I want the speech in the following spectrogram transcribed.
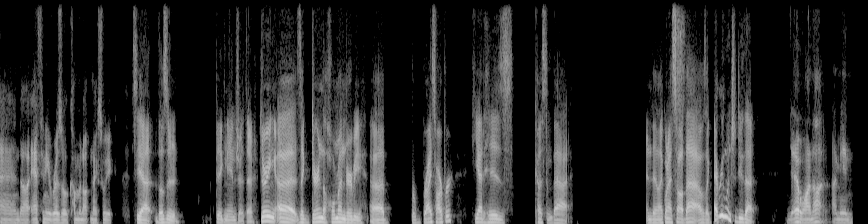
and uh, Anthony Rizzo coming up next week. So yeah, those are big names right there. During uh, it's like during the home run derby, uh, Bryce Harper, he had his custom bat, and then like when I saw that, I was like, everyone should do that. Yeah, why not? I mean,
